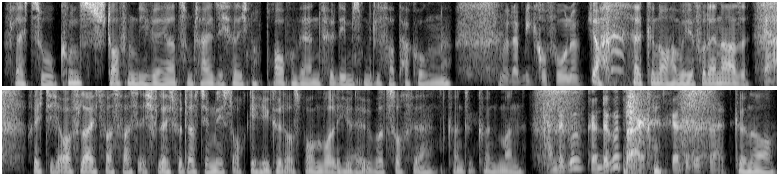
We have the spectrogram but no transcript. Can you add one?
vielleicht zu Kunststoffen, die wir ja zum Teil sicherlich noch brauchen werden für Lebensmittelverpackungen. Ne? Oder Mikrofone. Ja, genau, haben wir hier vor der Nase. Ja. Richtig, aber vielleicht, was weiß ich, vielleicht wird das demnächst auch gehäkelt aus Baumwolle hier, der Überzug, wär, könnte, könnte man. Könnte gut, könnte gut sein. könnte gut sein. Genau.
